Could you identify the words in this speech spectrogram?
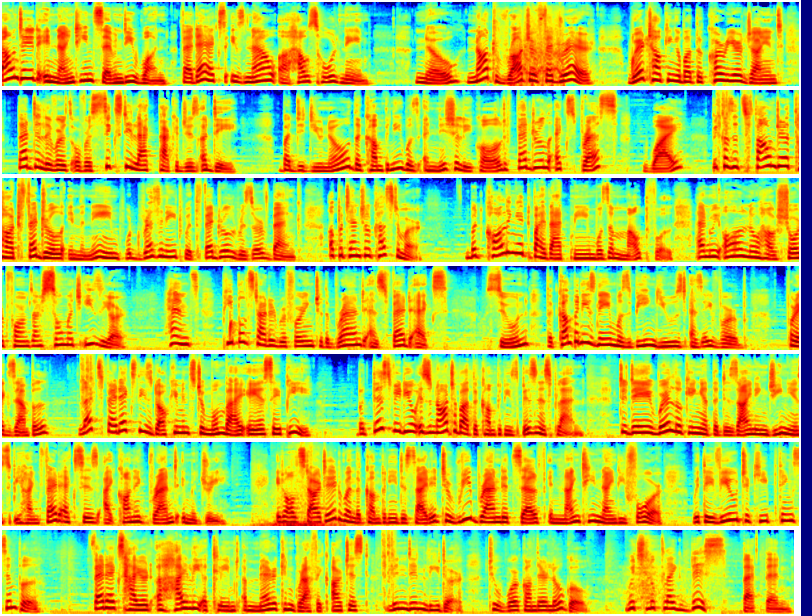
Founded in 1971, FedEx is now a household name. No, not Roger Federer. We're talking about the courier giant that delivers over 60 lakh packages a day. But did you know the company was initially called Federal Express? Why? Because its founder thought federal in the name would resonate with Federal Reserve Bank, a potential customer. But calling it by that name was a mouthful, and we all know how short forms are so much easier. Hence, people started referring to the brand as FedEx. Soon, the company's name was being used as a verb. For example, let's FedEx these documents to Mumbai ASAP. But this video is not about the company's business plan. Today, we're looking at the designing genius behind FedEx's iconic brand imagery. It all started when the company decided to rebrand itself in 1994 with a view to keep things simple. FedEx hired a highly acclaimed American graphic artist, Lindon Leader, to work on their logo, which looked like this back then.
